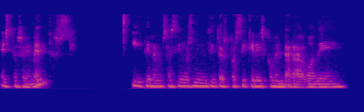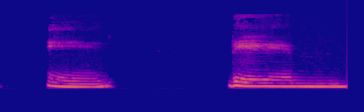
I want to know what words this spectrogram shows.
estos elementos. Y tenemos así unos minutitos por si queréis comentar algo de, eh, de mm,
